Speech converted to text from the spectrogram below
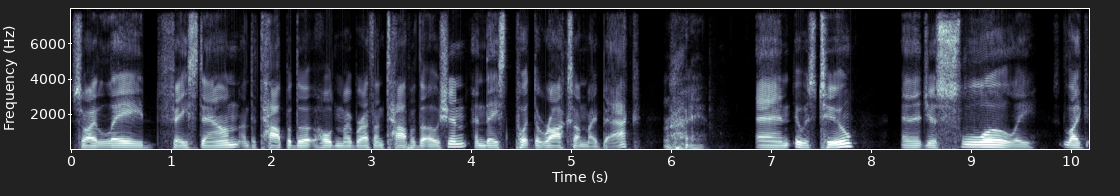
So I laid face down at the top of the, holding my breath on top of the ocean, and they put the rocks on my back, Right. and it was two, and it just slowly, like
